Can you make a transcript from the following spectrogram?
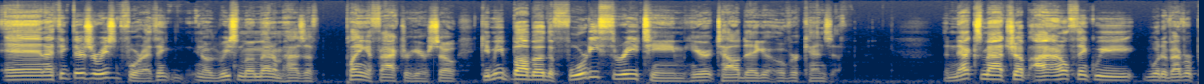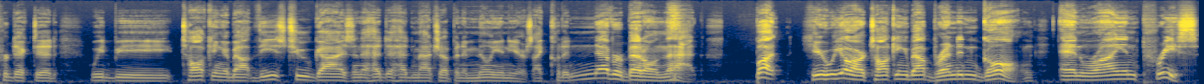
And I think there's a reason for it. I think, you know, the recent momentum has a playing a factor here. So give me Bubba, the 43 team here at Talladega over Kenseth. The next matchup, I don't think we would have ever predicted we'd be talking about these two guys in a head to head matchup in a million years. I could have never bet on that. But here we are talking about Brendan Gaughan and Ryan Preece.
